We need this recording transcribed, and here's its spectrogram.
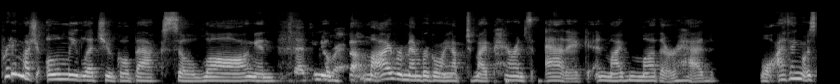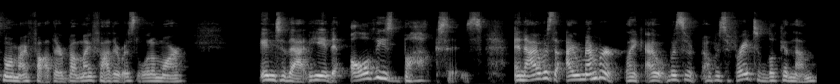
pretty much only let you go back so long and That's you know correct. but my, i remember going up to my parents attic and my mother had well i think it was more my father but my father was a little more into that. He had all these boxes. And I was, I remember like I was I was afraid to look in them.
